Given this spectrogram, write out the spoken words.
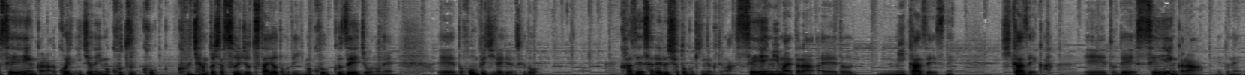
1000円からこれ一応ね今コツここちゃんとした数字を伝えようと思って今国税庁のね、えーと、ホームページ開いてるんですけど課税される所得金額っていうのは1000円未満やったら、えーと、未課税ですね。非課税か。え、ー、とで1000円からえ、ー、とね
